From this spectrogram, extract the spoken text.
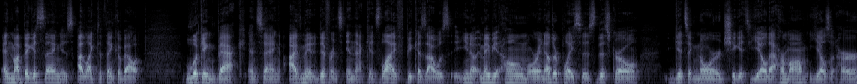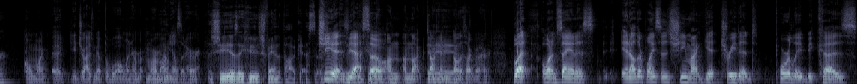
and my biggest thing is i like to think about looking back and saying i've made a difference in that kid's life because i was you know maybe at home or in other places this girl gets ignored she gets yelled at her mom yells at her oh my uh, it drives me up the wall when her, her mom yells at her She is a huge fan of the podcast, though. she so is, yeah. So. I'm I'm not talking. yeah, yeah. I'm not talking about her. But what I'm saying is, at other places, she might get treated poorly because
